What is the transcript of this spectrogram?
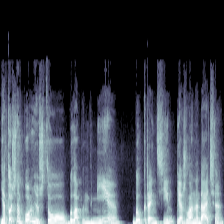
Я точно помню, что была пандемия, был карантин. Я жила на даче,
